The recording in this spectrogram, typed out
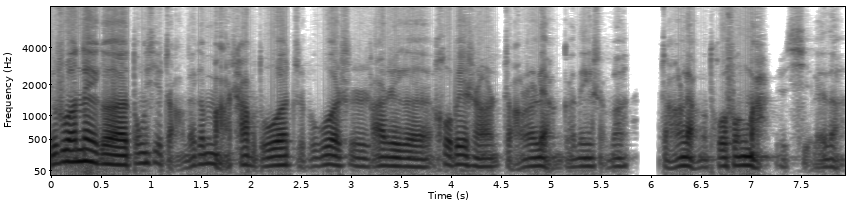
就说那个东西长得跟马差不多，只不过是它这个后背上长了两个那什么，长了两个驼峰嘛，就起来的。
